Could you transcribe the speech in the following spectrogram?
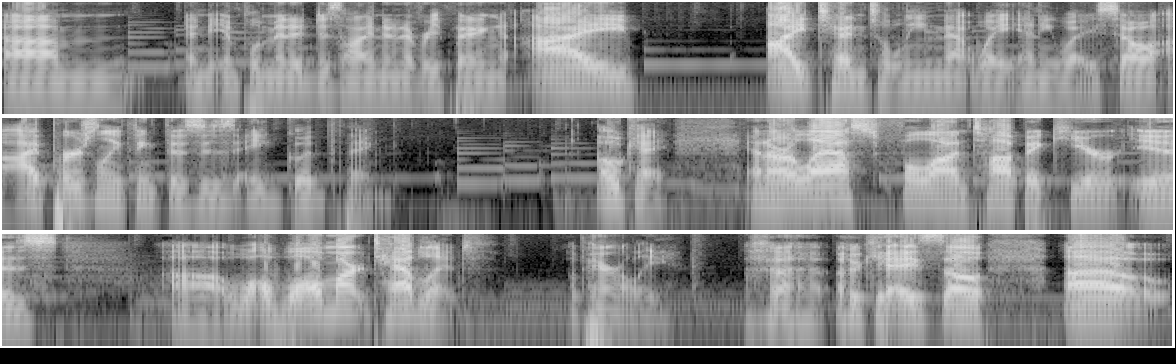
um, and implemented design and everything, I I tend to lean that way anyway. So I personally think this is a good thing. Okay, and our last full on topic here is uh, a Walmart tablet, apparently. okay, so uh,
